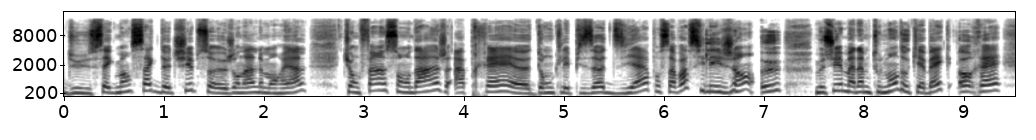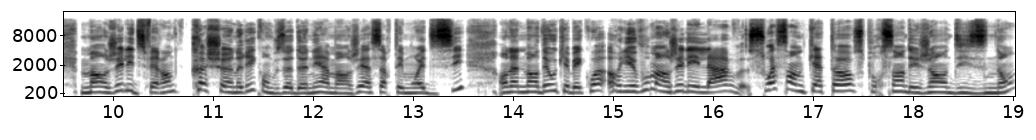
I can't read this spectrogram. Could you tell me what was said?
du segment Sac de chips Journal de Montréal qui ont fait un sondage après donc l'épisode d'hier pour savoir si les gens, eux, monsieur et madame tout le monde au Québec, auraient mangé les différentes cochonneries qu'on vous a données à manger à Sortez-moi d'ici. On a demandé aux Québécois, auriez-vous mangé les larves? 74 des disent non.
